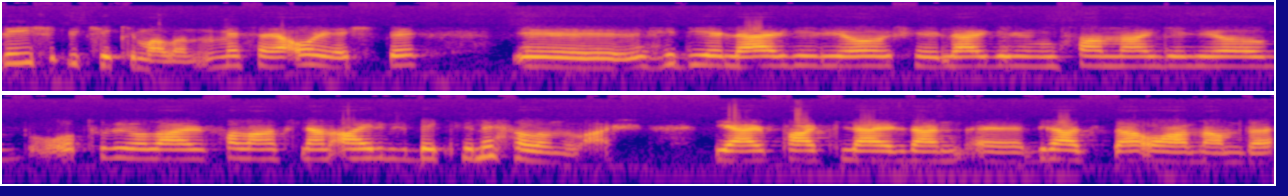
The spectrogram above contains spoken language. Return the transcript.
değişik bir çekim alanı. Mesela oraya işte e, hediyeler geliyor, şeyler geliyor, insanlar geliyor, oturuyorlar falan filan ayrı bir bekleme salonu var. Diğer partilerden e, birazcık daha o anlamda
